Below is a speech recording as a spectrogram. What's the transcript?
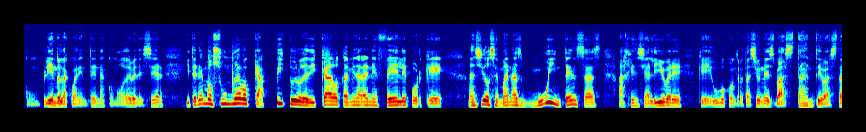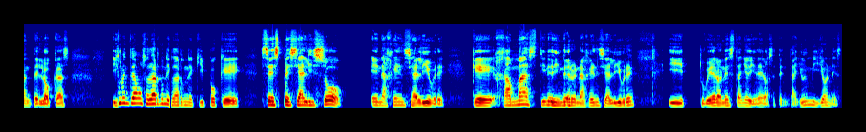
cumpliendo la cuarentena como debe de ser. Y tenemos un nuevo capítulo dedicado también a la NFL porque han sido semanas muy intensas, agencia libre, que hubo contrataciones bastante, bastante locas. Y justamente vamos a hablar de un, de un equipo que se especializó en agencia libre que jamás tiene dinero en agencia libre y tuvieron este año dinero, 71 millones.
